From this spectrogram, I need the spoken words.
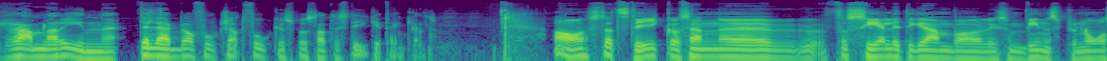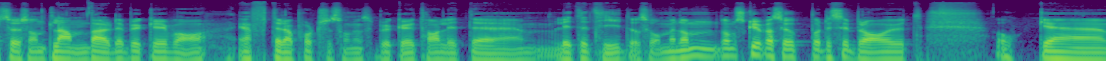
ramlar in. Det lär vara fortsatt fokus på statistik helt enkelt. Ja, statistik och sen eh, få se lite grann vad liksom vinstprognoser och sånt landar. Det brukar ju vara efter rapportsäsongen så brukar det ta lite, lite tid och så. Men de, de skruvas upp och det ser bra ut. Och eh,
